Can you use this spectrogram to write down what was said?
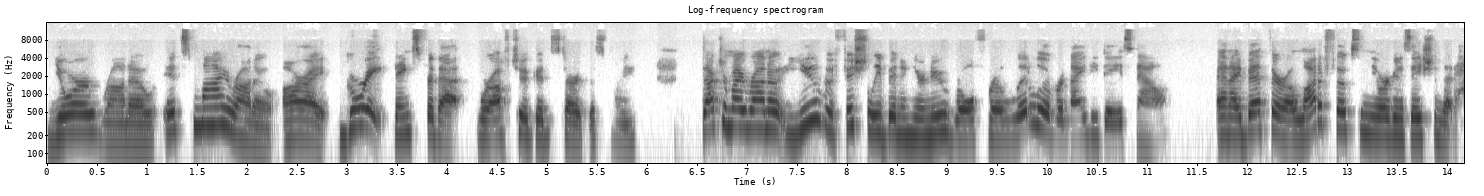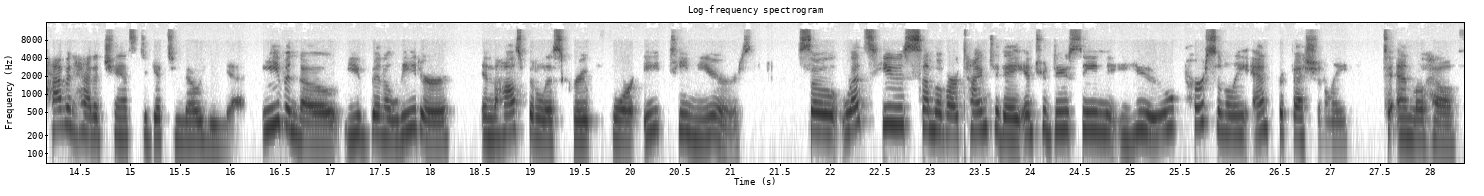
your Rano, it's my Rano. All right. Great. Thanks for that. We're off to a good start this morning. Dr. Maiorano, you've officially been in your new role for a little over 90 days now. And I bet there are a lot of folks in the organization that haven't had a chance to get to know you yet, even though you've been a leader in the hospitalist group for 18 years. So let's use some of our time today introducing you personally and professionally to Enloe Health.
